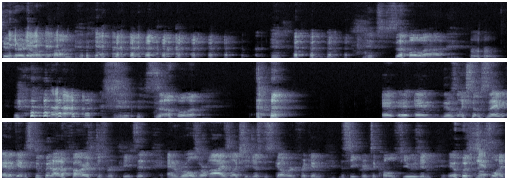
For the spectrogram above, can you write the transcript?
Two thirds of a pun. so. Uh, so. Uh, and, and, and there's like some saying, and again, stupid Anna Faris just repeats it and rolls her eyes like she just discovered freaking the secret to cold fusion. It was just like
